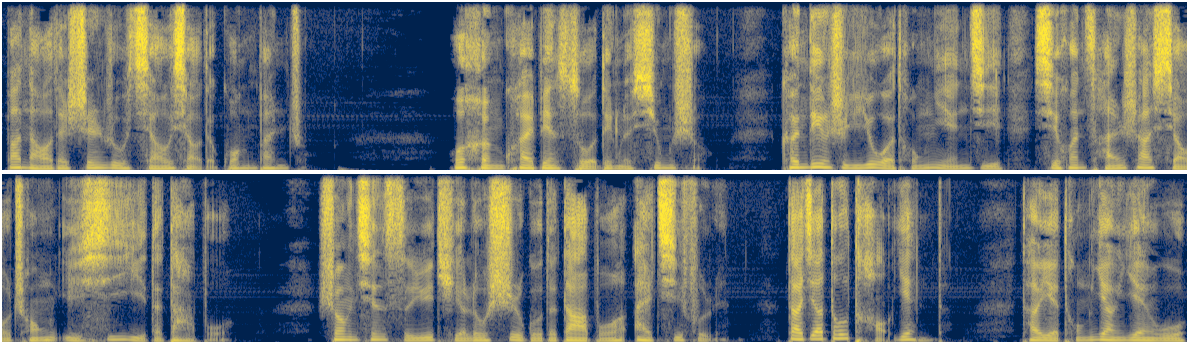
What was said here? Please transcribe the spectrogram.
把脑袋伸入小小的光斑中。我很快便锁定了凶手，肯定是与我同年纪、喜欢残杀小虫与蜥蜴的大伯。双亲死于铁路事故的大伯爱欺负人，大家都讨厌他，他也同样厌恶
